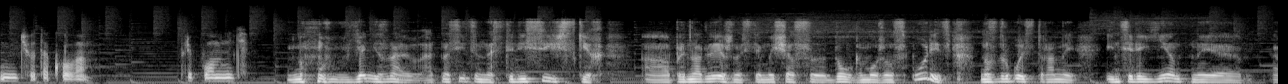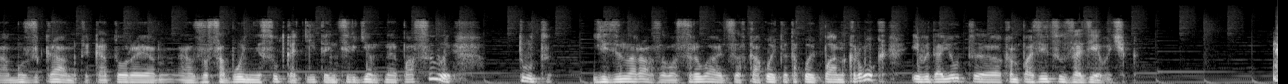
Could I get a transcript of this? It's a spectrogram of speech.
ничего такого припомнить. Ну, я не знаю, относительно стилистических а, принадлежности мы сейчас долго можем спорить, но с другой стороны, интеллигентные а, музыканты, которые а, за собой несут какие-то интеллигентные посылы, тут единоразово срываются в какой-то такой панк-рок и выдают э, композицию за девочек.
